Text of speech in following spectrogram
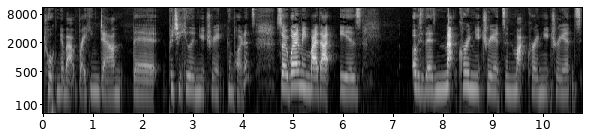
talking about breaking down their particular nutrient components. So what I mean by that is obviously there's macronutrients and micronutrients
